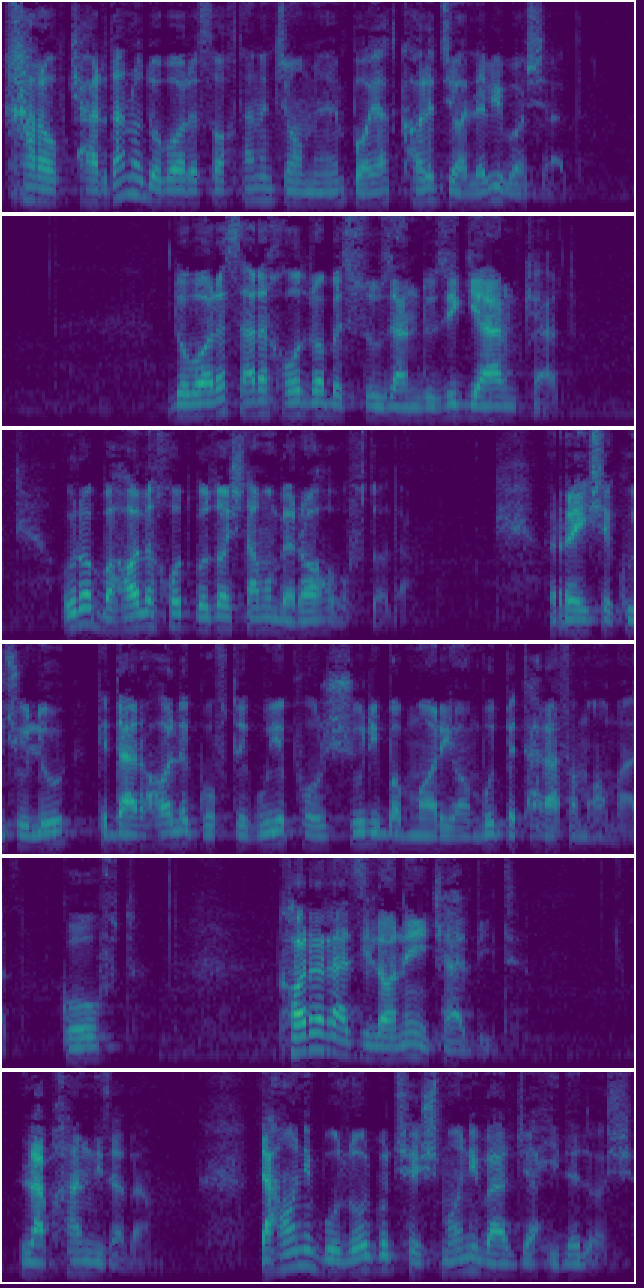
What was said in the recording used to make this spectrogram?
خراب کردن و دوباره ساختن جامعه باید کار جالبی باشد دوباره سر خود را به سوزندوزی گرم کرد او را به حال خود گذاشتم و به راه افتادم. ریش کوچولو که در حال گفتگوی پرشوری با ماریان بود به طرفم آمد. گفت کار رزیلانه ای کردید. لبخندی زدم. دهانی بزرگ و چشمانی ورجهیده داشت.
